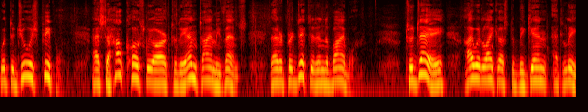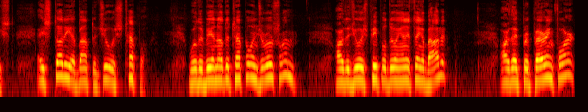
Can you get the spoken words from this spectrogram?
with the Jewish people, as to how close we are to the end time events that are predicted in the Bible. Today, I would like us to begin at least a study about the Jewish temple Will there be another temple in Jerusalem? Are the Jewish people doing anything about it? Are they preparing for it?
